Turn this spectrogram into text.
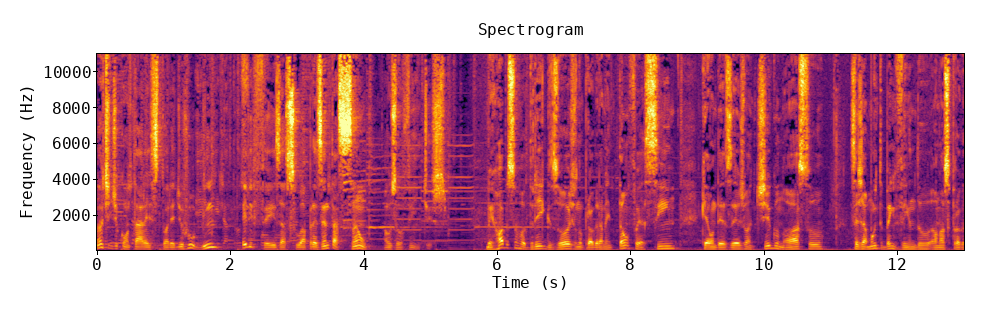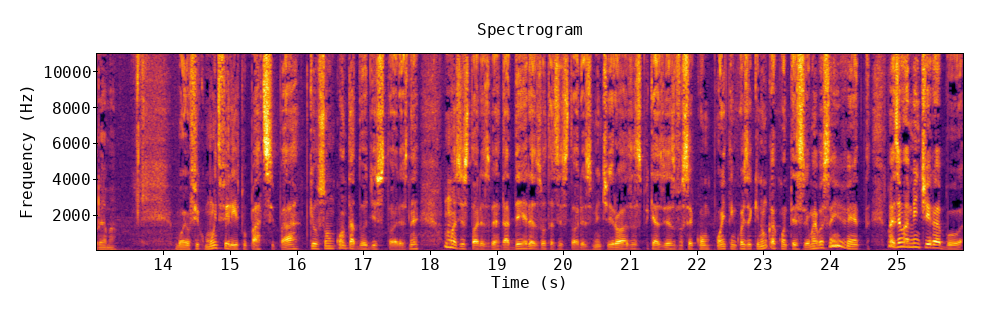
Antes de contar a história de Rubim, ele fez a sua apresentação aos ouvintes. Bem, Robson Rodrigues, hoje no programa Então Foi Assim, que é um desejo antigo nosso. Seja muito bem-vindo ao nosso programa. Bom, eu fico muito feliz por participar, porque eu sou um contador de histórias, né? Umas histórias verdadeiras, outras histórias mentirosas, porque às vezes você compõe, tem coisa que nunca aconteceu, mas você inventa. Mas é uma mentira boa,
